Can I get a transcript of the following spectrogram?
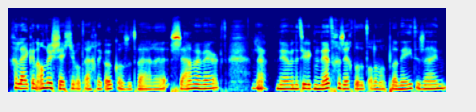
gelijk een ander setje wat eigenlijk ook als het ware samenwerkt. Ja. Nou, nu hebben we natuurlijk net gezegd dat het allemaal planeten zijn.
